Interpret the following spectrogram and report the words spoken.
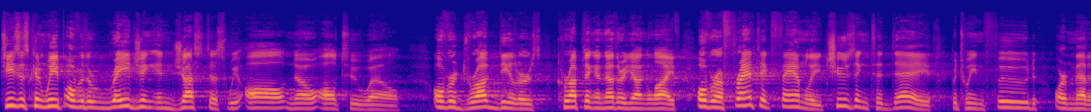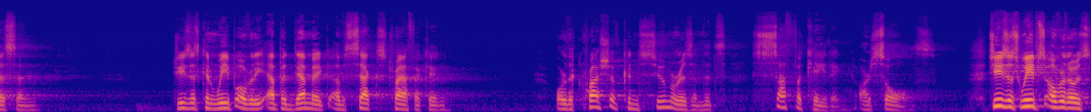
Jesus can weep over the raging injustice we all know all too well, over drug dealers corrupting another young life, over a frantic family choosing today between food or medicine. Jesus can weep over the epidemic of sex trafficking or the crush of consumerism that's suffocating our souls. Jesus weeps over those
